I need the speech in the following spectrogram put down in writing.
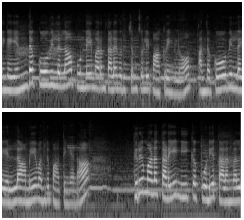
நீங்கள் எந்த கோவிலெல்லாம் புன்னை மரம் தலைவிருச்சம் சொல்லி பார்க்குறீங்களோ அந்த கோவிலில் எல்லாமே வந்து பார்த்தீங்கன்னா திருமண தடையை நீக்கக்கூடிய தலங்கள்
